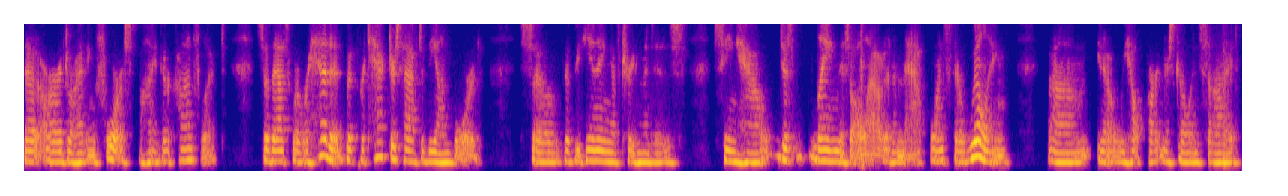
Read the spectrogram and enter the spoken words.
that are a driving force behind their conflict. So that's where we're headed. But protectors have to be on board. So the beginning of treatment is seeing how just laying this all out in a map. Once they're willing, um, you know, we help partners go inside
